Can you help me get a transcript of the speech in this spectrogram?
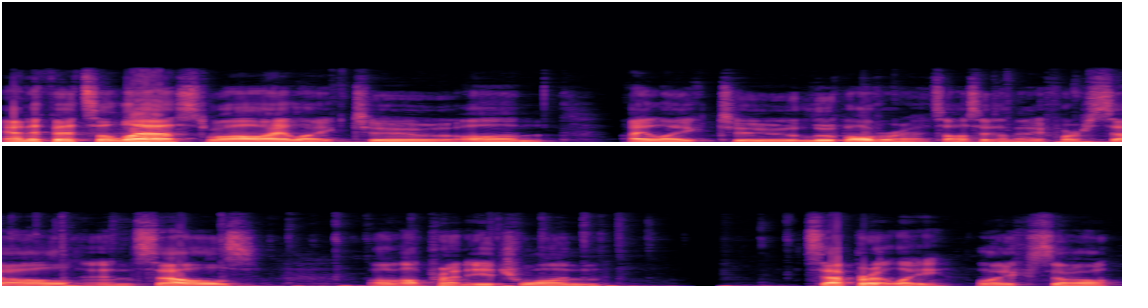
And if it's a list, well, I like to um, I like to loop over it. So I'll say something like for cell and cells, um, I'll print each one separately, like so.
